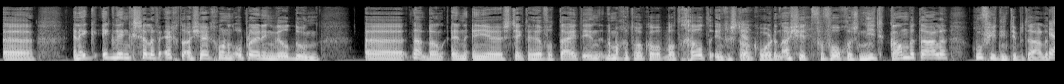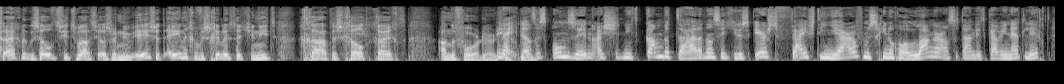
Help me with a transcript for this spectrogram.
Eh, en ik, ik denk zelf echt, als jij gewoon een opleiding wil doen... eh, nou, dan, en, en je steekt er heel veel tijd in... dan mag er ook wel wat geld ingestoken worden. En als je het vervolgens niet kan betalen, hoef je het niet te betalen. Het is eigenlijk dezelfde situatie als er nu is. Het enige verschil is dat je niet gratis geld krijgt aan de voordeur. Nee, zeg maar. dat is onzin. Als je het niet kan betalen, dan zit je dus eerst 15 jaar... of misschien nog wel langer als het aan dit kabinet ligt...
